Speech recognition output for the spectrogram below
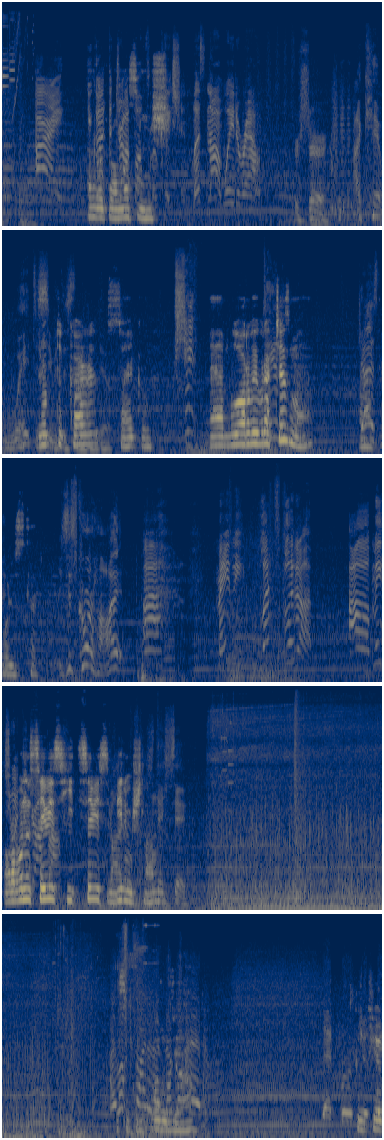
nasılmış. Let's not wait around. For sure. I can't wait to car cycle. Ee, bu arabayı bırakacağız mı? Ha, polisler. Uh, Arabanın seviyesi, hit seviyesi birmiş lan. Sıkıntı ya. Sıkıntı yok.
